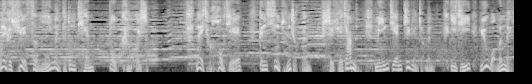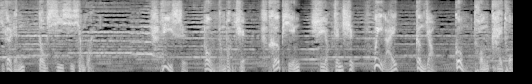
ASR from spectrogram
那个血色弥漫的冬天不堪回首。那场浩劫跟幸存者们、史学家们、民间志愿者们，以及与我们每一个人都息息相关。历史不能忘却，和平需要珍视，未来更要共同开拓。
